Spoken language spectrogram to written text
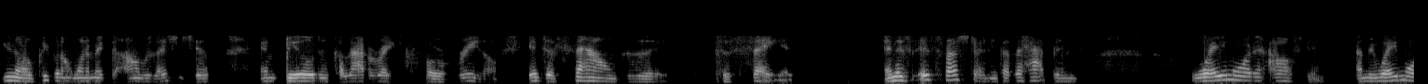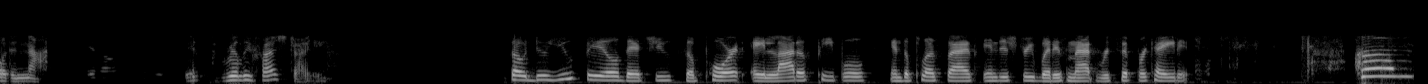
you know, people don't want to make their own relationships and build and collaborate for real. It just sounds good to say it. And it's it's frustrating because it happens way more than often. I mean, way more than not. You know, it's really frustrating. So, do you feel that you support a lot of people in the plus size industry, but it's not reciprocated? Um,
